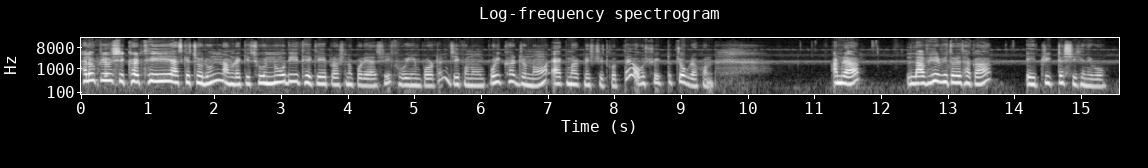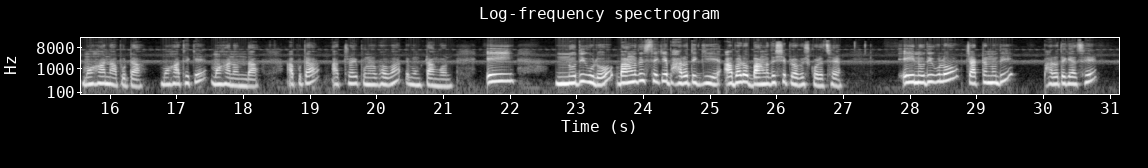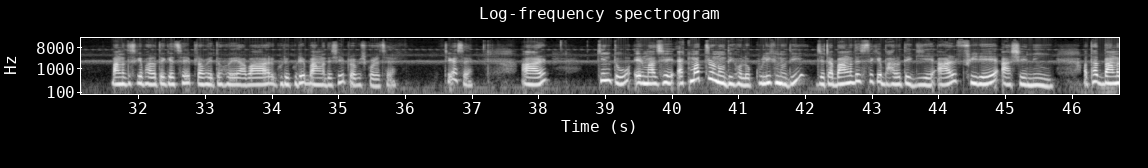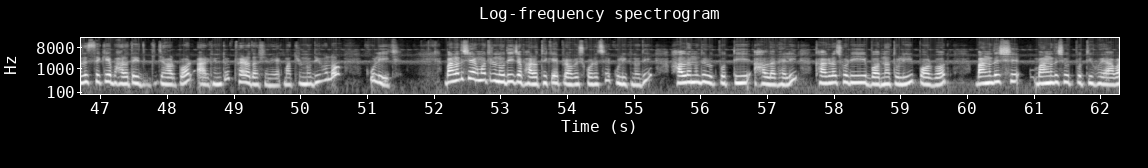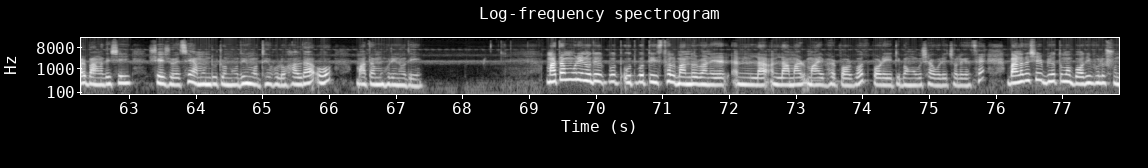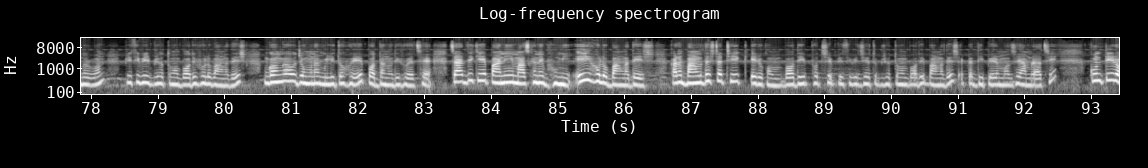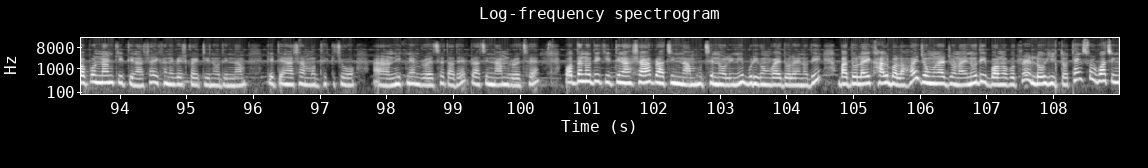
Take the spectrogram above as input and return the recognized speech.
Hello, প্রিয় শিক্ষার্থী। আজকে চলুন আমরা কিছু নদী থেকে প্রশ্ন পড়ে আসি। খুবই ইম্পর্ট্যান্ট যে কোনো পরীক্ষার জন্য এক মার্ক নিশ্চিত করতে অবশ্যই একটু চোখ রাখুন। আমরা লাভের ভিতরে থাকা এই ট্রিকটা শিখে নেব। মহান আপুটা, মহা থেকে মহানন্দা, আপুটা আত্রাই পুনর্ভবা এবং টাঙ্গন। এই নদীগুলো বাংলাদেশ থেকে ভারতে গিয়ে আবারও বাংলাদেশে প্রবেশ করেছে। এই নদীগুলো চারটা নদী ভারতে গেছে বাংলাদেশ থেকে ভারতে গেছে প্রবাহিত হয়ে আবার ঘুরে ঘুরে বাংলাদেশেই প্রবেশ করেছে। ঠিক আছে? আর কিন্তু এর মাঝে একমাত্র নদী হলো কুলিক নদী, যেটা বাংলাদেশ থেকে ভারতে গিয়ে আর ফিরে আসেনি। অর্থাৎ বাংলাদেশ থেকে ভারতে যাওয়ার পর আর কিন্তু ফেরত আসেনি। একমাত্র নদী হলো কুলিক। বাংলাদেশে একমাত্র নদী যা ভারত থেকে প্রবেশ করেছে, কুলিক নদী। হালদা নদীর উৎপত্তি, হালদা ভ্যালি, খাগড়াছড়ি, বদনাতলি, পর্বত বাংলাদেশে বাংলাদেশে উৎপত্তি হয়ে আবার বাংলাদেশেই শেষ হয়েছে এমন দুটো নদীর মধ্যে হলো হালদা ও মাতামুহুরি নদী। মাতামুহুরী নদীর উৎপত্তি স্থল বান্দরবানের লামার মাইভার পর্বত। পরে এটি বঙ্গোপসাগরে চলে গেছে। বাংলাদেশের বৃহত্তম বদ্বীপ হলো সুন্দরবন, পৃথিবীর বৃহত্তম বদ্বীপ হলো বাংলাদেশ। গঙ্গা ও যমুনা মিলিত হয়ে পদ্মা নদী হয়েছে। চারদিকে পানি, মাঝখানে ভূমি, এই হলো বাংলাদেশ। কারণ বাংলাদেশটা ঠিক এরকম। বদ্বীপ হচ্ছে পৃথিবীর যেহেতু বৃহত্তম বদ্বীপ, বাংলাদেশ একটা দ্বীপের মাঝে আমরা আছি। কোনটির অপর নাম কীর্তিনাশা? এখানে বেশ কয়েকটি নদীর নাম। কীর্তিনাশার মধ্যে কিছু নিকনেম রয়েছে তাদের। প্রাচীন নাম রয়েছে। পদ্মা নদী কীর্তিনাশা প্রাচীন নাম হচ্ছে নলিনী, বুড়িগঙ্গায় দোলাই নদী বা দোলাই খাল বলা হয়, যমুনার জোনাই নদী, ব্রহ্মপুত্রের লোহিত। Thanks for watching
